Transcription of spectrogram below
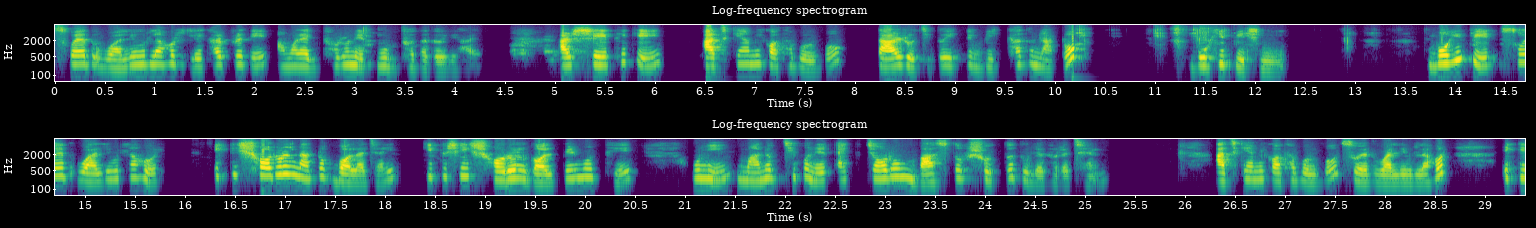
সৈয়দ ওয়ালিউল্লাহর লেখার প্রতি আমার এক ধরনের মুগ্ধতা তৈরি হয়। আর সেই থেকেই আজকে আমি কথা বলব তার রচিত একটি বিখ্যাত নাটক বহিপীর নিয়ে। বহিপীর সৈয়দ ওয়ালিউল্লাহর একটি সরল নাটক বলা যায়, কিন্তু সেই সরল গল্পের মধ্যে উনি মানব জীবনের এক চরম বাস্তব সত্য তুলে ধরেছেন। আজকে আমি কথা বলব সৈয়দ ওয়ালিউল্লাহর একটি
